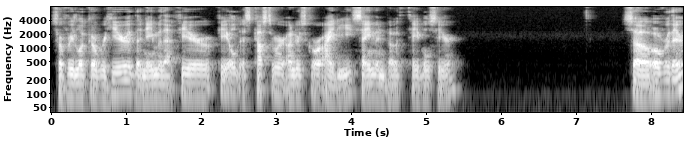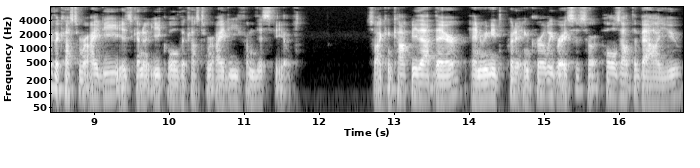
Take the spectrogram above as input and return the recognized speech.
So if we look over here, the name of that field is customer underscore ID, same in both tables here. So over there, the customer ID is going to equal the customer ID from this field. So I can copy that there and we need to put it in curly braces so it pulls out the value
